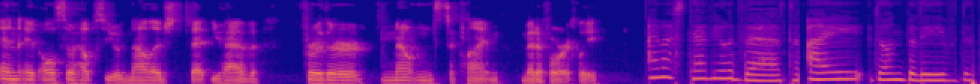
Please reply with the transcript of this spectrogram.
and it also helps you acknowledge that you have further mountains to climb, metaphorically. I must tell you that I don't believe that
